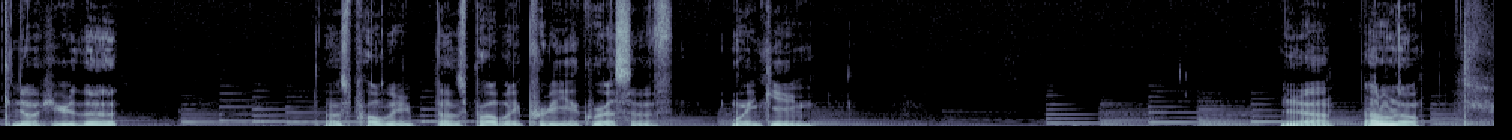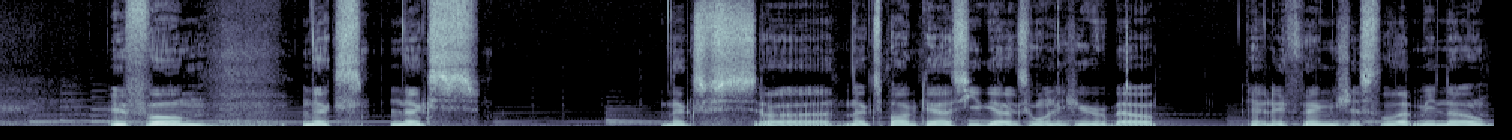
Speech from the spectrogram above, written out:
Can you hear that? That was probably that was probably pretty aggressive winking. Yeah, I don't know. If um next next next uh next podcast you guys want to hear about anything, just let me know.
